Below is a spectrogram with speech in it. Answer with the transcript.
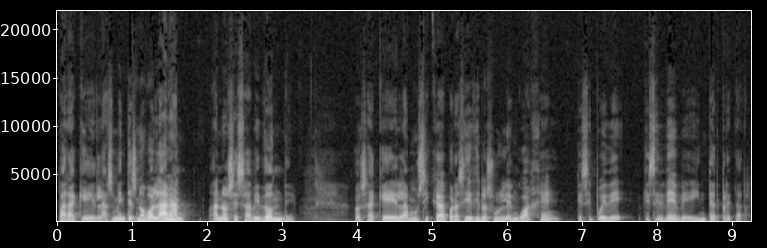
para que las mentes no volaran a no se sabe dónde. O sea que la música, por así decirlo, es un lenguaje que se puede, que se debe interpretar.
